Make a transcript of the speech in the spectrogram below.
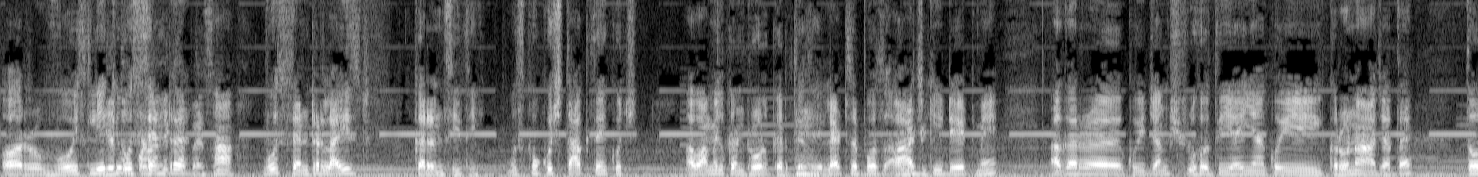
اور وہ اس لیے کہ وہ سینٹر ہاں وہ سینٹرلائزڈ کرنسی تھی۔ اس کو کچھ طاقتیں کچھ عوامل کنٹرول کرتے تھے۔ لیٹ سپوز آج کی ڈیٹ میں اگر کوئی جنگ شروع ہوتی ہے یا کوئی کرونا آ جاتا ہے تو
